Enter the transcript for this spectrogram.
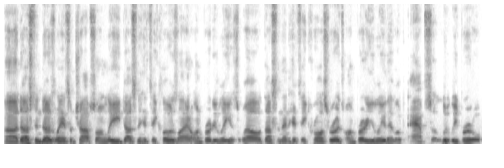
Uh, Dustin does land some chops on Lee. Dustin hits a clothesline on Brodie Lee as well. Dustin then hits a Cross Rhodes on Brodie Lee that looked absolutely brutal.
